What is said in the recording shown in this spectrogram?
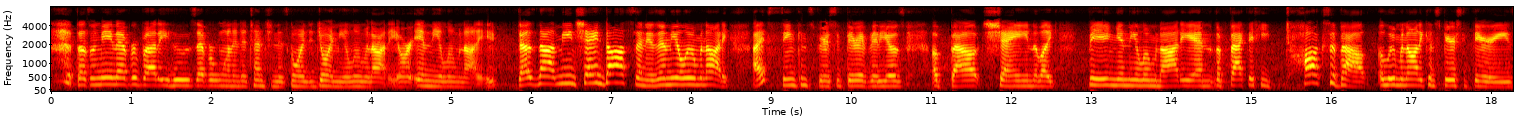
Doesn't mean everybody who's ever wanted attention is going to join the Illuminati or in the Illuminati. It does not mean Shane Dawson is in the Illuminati. I've seen conspiracy theory videos about Shane, like being in the Illuminati and the fact that he talks about Illuminati conspiracy theories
